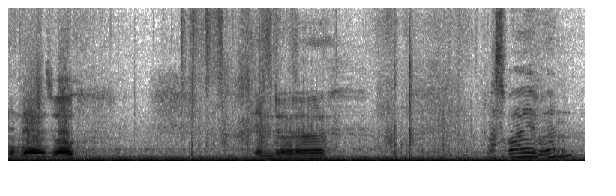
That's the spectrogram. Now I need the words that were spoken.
in there as well. And uh, that's about it, man.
